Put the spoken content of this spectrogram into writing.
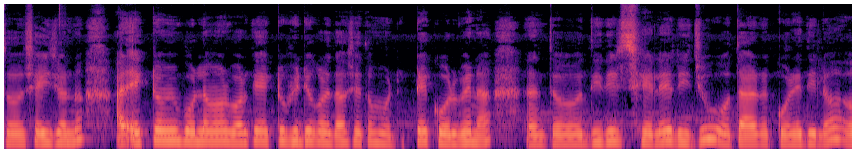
তো সেই জন্য। আর একটু আমি বললাম, আমার বরকে একটু ভিডিও করে দাও, সে তো মোটেই করবে না। তো দিদির ছেলে রিজু, ও তার করে দিল। ও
